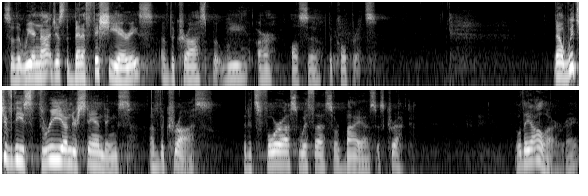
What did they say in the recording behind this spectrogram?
So that we are not just the beneficiaries of the cross, but we are also the culprits. Now, which of these three understandings of the cross, that it's for us, with us, or by us, is correct? Well, they all are, right?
